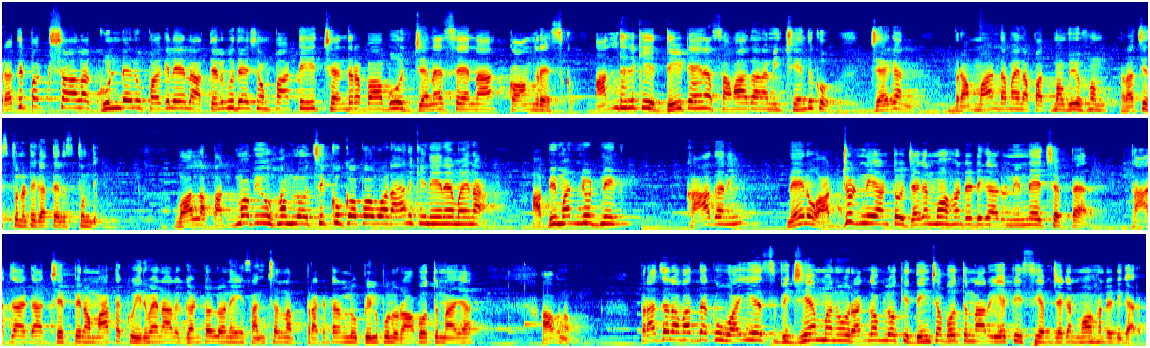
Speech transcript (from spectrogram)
ప్రతిపక్షాల గుండెలు పగిలేలా తెలుగుదేశం పార్టీ చంద్రబాబు జనసేన కాంగ్రెస్కు అందరికీ ధీటైన సమాధానం ఇచ్చేందుకు జగన్ బ్రహ్మాండమైన పద్మవ్యూహం రచిస్తున్నట్టుగా తెలుస్తుంది. వాళ్ళ పద్మవ్యూహంలో చిక్కుకోపోవడానికి నేనేమైనా అభిమన్యుడిని కాదని నేను అర్జుడిని అంటూ జగన్మోహన్ రెడ్డి గారు నిన్నే చెప్పారు. తాజాగా చెప్పిన మాటకు ఇరవై నాలుగు గంటల్లోనే సంచలన ప్రకటనలు పిలుపులు రాబోతున్నాయా? అవును. ప్రజల వద్దకు వైఎస్ విజయమ్మను రంగంలోకి దించబోతున్నారు ఏపీ సీఎం జగన్మోహన్ రెడ్డి గారు.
